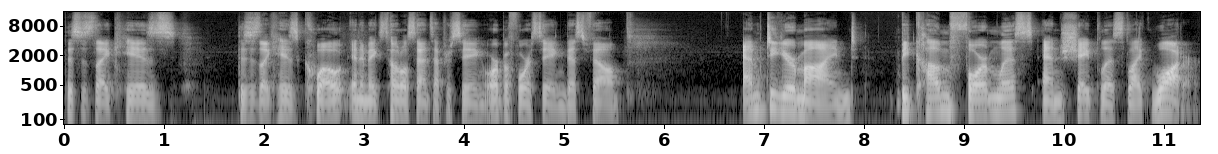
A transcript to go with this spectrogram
This is like his this is like his quote, and it makes total sense after seeing or before seeing this film. Empty your mind, become formless and shapeless like water.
